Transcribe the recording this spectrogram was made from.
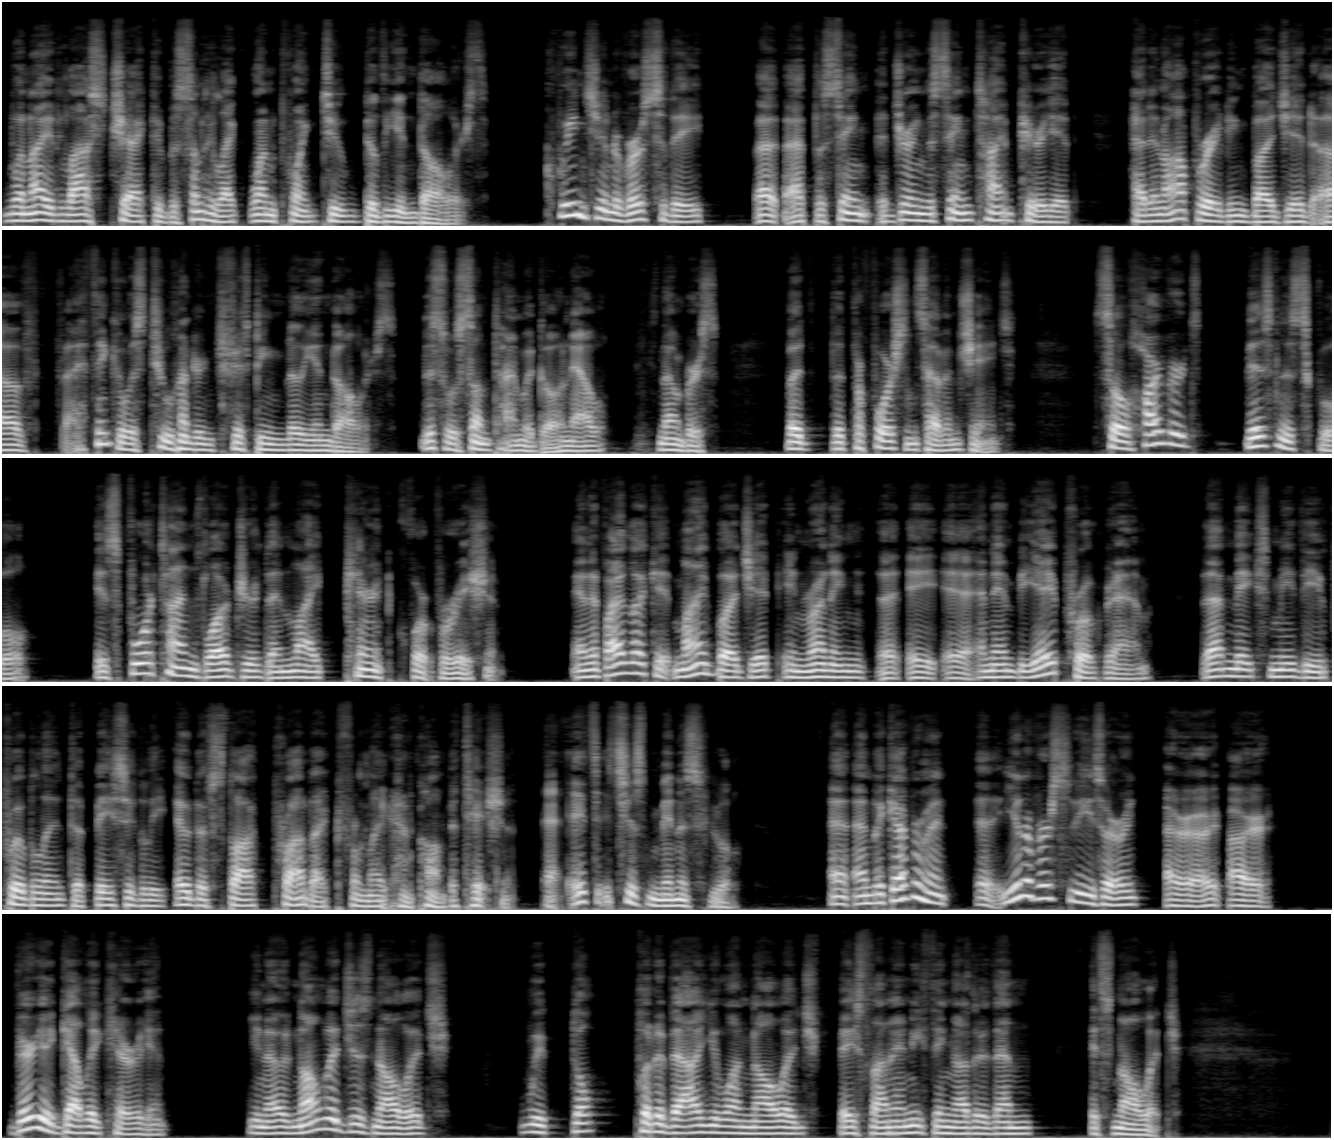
when I last checked, it was something like $1.2 billion. Queen's University at, at the same during the same time period had an operating budget of I think it was two hundred fifty million dollars. This was some time ago now, numbers, but the proportions haven't changed. So Harvard's business school is four times larger than my parent corporation. And if I look at my budget in running a, a, an MBA program, that makes me the equivalent of basically out of stock product from my competition. It's it's just minuscule and, and the government uh, universities are, are are very egalitarian. You know, knowledge is knowledge. We don't put a value on knowledge based on anything other than its knowledge.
